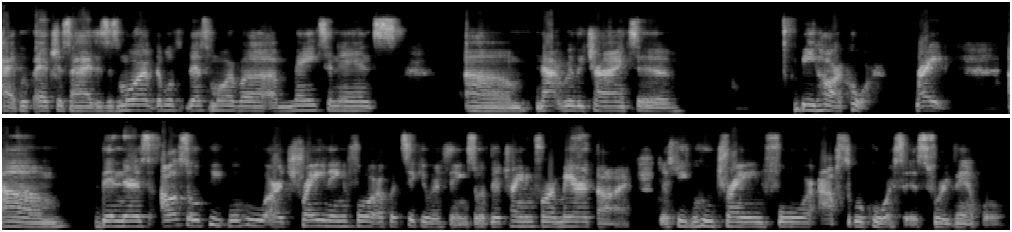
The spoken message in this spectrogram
type of exercises. It's more of the that's more of a, a maintenance, um, not really trying to be hardcore, right? Um, then there's also people who are training for a particular thing. So if they're training for a marathon, there's people who train for obstacle courses, for example.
